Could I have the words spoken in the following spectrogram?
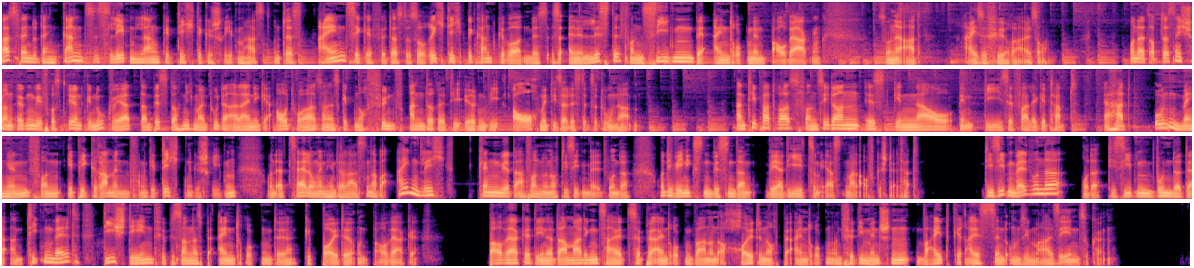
Was, wenn du dein ganzes Leben lang Gedichte geschrieben hast und das einzige, für das du so richtig bekannt geworden bist, ist eine Liste von sieben beeindruckenden Bauwerken. So eine Art Reiseführer also. Und als ob das nicht schon irgendwie frustrierend genug wäre, dann bist doch nicht mal du der alleinige Autor, sondern es gibt noch fünf andere, die irgendwie auch mit dieser Liste zu tun haben. Antipatros von Sidon ist genau in diese Falle getappt. Er hat Unmengen von Epigrammen, von Gedichten geschrieben und Erzählungen hinterlassen, aber eigentlich kennen wir davon nur noch die sieben Weltwunder und die wenigsten wissen dann, wer die zum ersten Mal aufgestellt hat. Die sieben Weltwunder oder die sieben Wunder der antiken Welt, die stehen für besonders beeindruckende Gebäude und Bauwerke. Bauwerke, die in der damaligen Zeit sehr beeindruckend waren und auch heute noch beeindrucken und für die Menschen weit gereist sind, um sie mal sehen zu können.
